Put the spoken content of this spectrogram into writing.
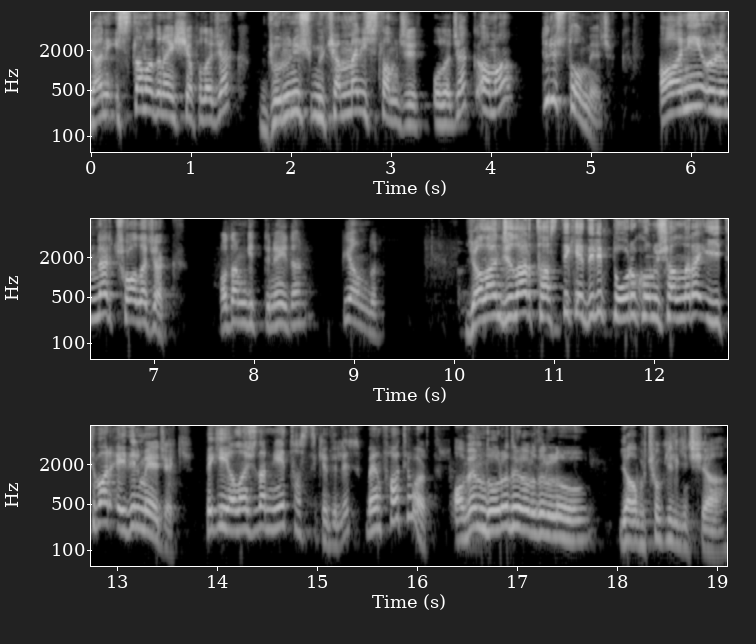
Yani İslam adına iş yapılacak. Görünüş mükemmel İslamcı olacak ama dürüst olmayacak. Ani ölümler çoğalacak. Adam gitti neyden? Bir anda. Yalancılar tasdik edilip doğru konuşanlara itibar edilmeyecek. Peki yalancılar niye tasdik edilir? Menfaati vardır. Abim doğru diyordur lo. Ya bu çok ilginç ya.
